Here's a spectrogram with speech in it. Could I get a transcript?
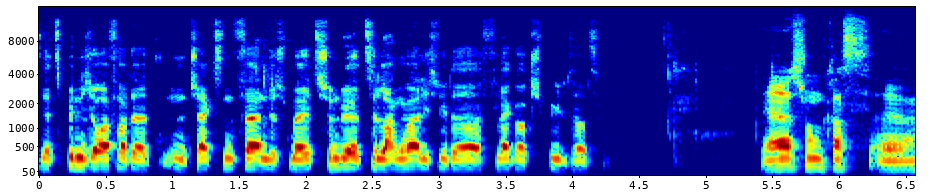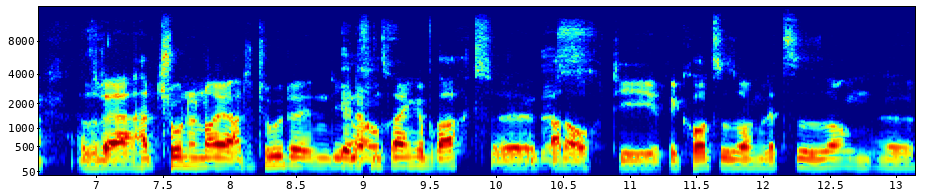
Jetzt bin ich einfach der, Jackson-Fan, das ist mir jetzt schon wieder zu langweilig, wie der Flecko gespielt hat. Ja, ist schon krass. Äh, also der hat schon eine neue Attitude in die genau. Offense reingebracht. Äh, gerade auch die Rekordsaison letzte Saison. Äh,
